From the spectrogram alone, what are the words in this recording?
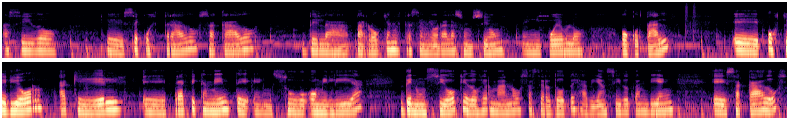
ha sido eh, secuestrado, sacado de la parroquia Nuestra Señora la Asunción en mi pueblo Ocotal eh, posterior a que él eh, prácticamente en su homilía denunció que dos hermanos sacerdotes habían sido también eh, sacados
